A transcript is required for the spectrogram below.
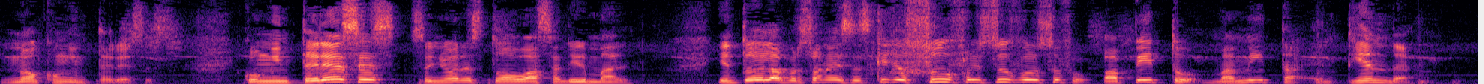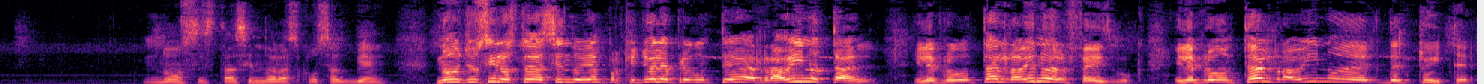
no con intereses. Con intereses, señores, todo va a salir mal. Y entonces la persona dice, es que yo sufro y sufro y sufro. Papito, mamita, entienda, no se está haciendo las cosas bien. No, yo sí lo estoy haciendo bien porque yo le pregunté al rabino tal, y le pregunté al rabino del Facebook, y le pregunté al rabino del, Twitter,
